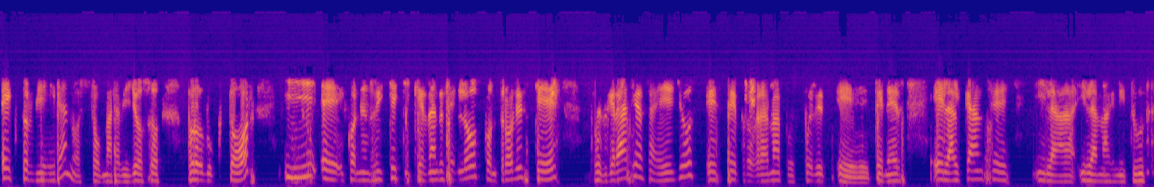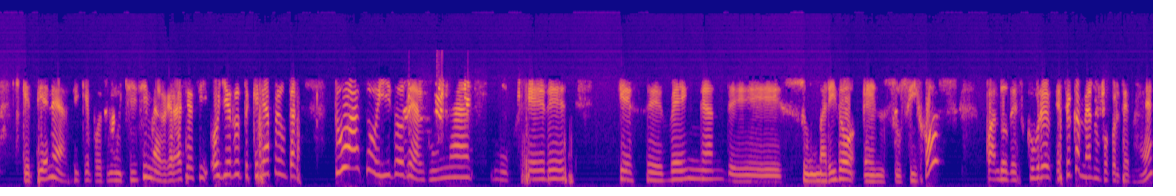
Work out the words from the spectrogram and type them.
Héctor Vieira, nuestro maravilloso productor, y eh, con Enrique Quique Hernández en los controles que pues gracias a ellos este programa pues puede eh, tener el alcance y la y la magnitud que tiene así que pues muchísimas gracias y oye Ruth te quería preguntar tú has oído de algunas mujeres que se vengan de su marido en sus hijos cuando descubre estoy cambiando un poco el tema eh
